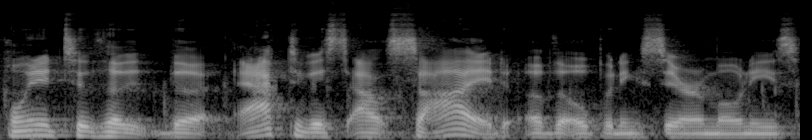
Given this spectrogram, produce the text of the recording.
pointed to the, the activists outside of the opening ceremonies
